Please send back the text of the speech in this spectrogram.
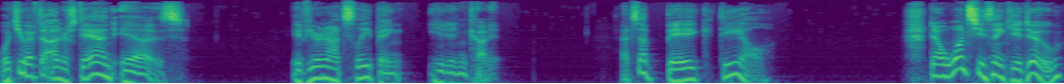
What you have to understand is if you're not sleeping, you didn't cut it. That's a big deal. Now, once you think you do,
